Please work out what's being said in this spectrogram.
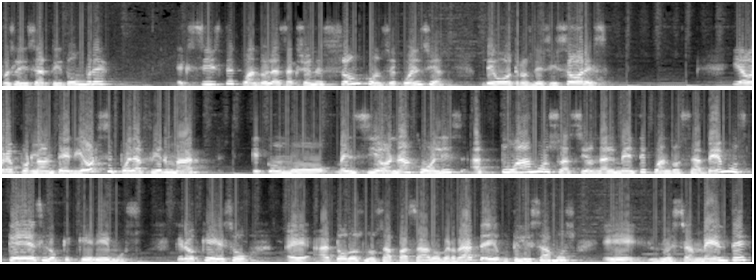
pues la incertidumbre existe cuando las acciones son consecuencia de otros decisores. Y ahora por lo anterior se puede afirmar que como menciona Hollis, actuamos racionalmente cuando sabemos qué es lo que queremos. Creo que eso eh, a todos nos ha pasado, ¿verdad? Eh, utilizamos eh, nuestra mente,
